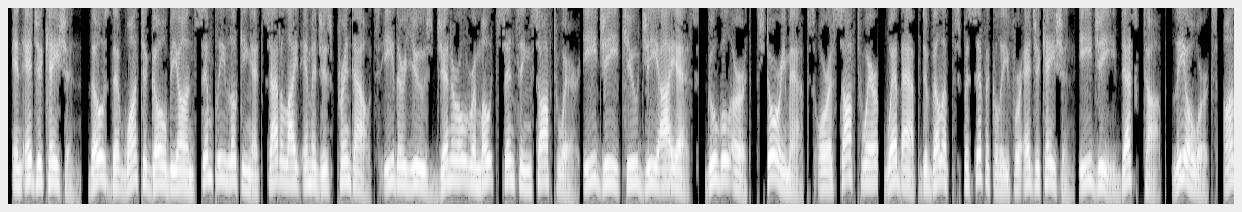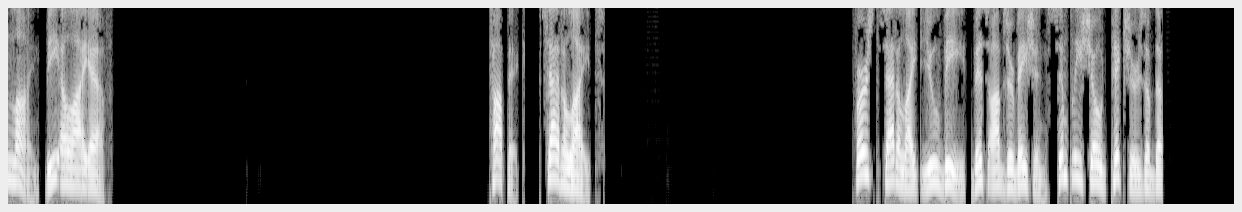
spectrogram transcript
In education, those that want to go beyond simply looking at satellite images printouts either use general remote sensing software e.g. QGIS, Google Earth, StoryMaps or a software, web app developed specifically for education e.g. Desktop, LeoWorks, Online, BLIF. Topic. Satellites First satellite UV, VIS observations simply showed pictures of the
